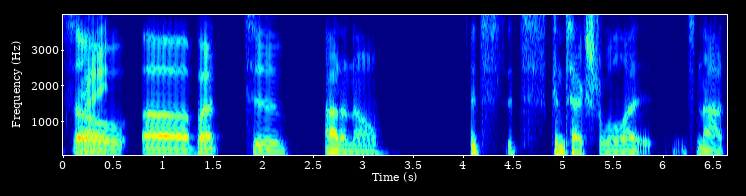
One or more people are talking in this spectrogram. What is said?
So, uh, but to, I don't know. It's it's contextual. I, it's not.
